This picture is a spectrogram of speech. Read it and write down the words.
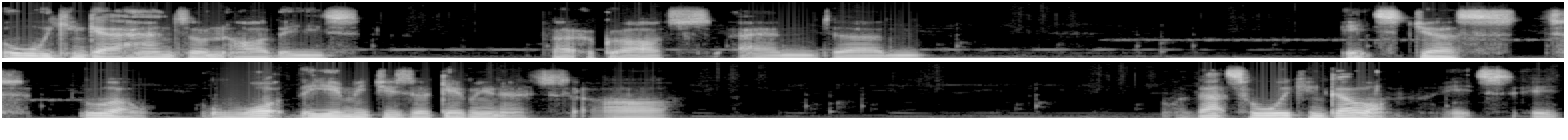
all we can get our hands on are these photographs, and um, it's just well, what the images are giving us are well, that's all we can go on. It's it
